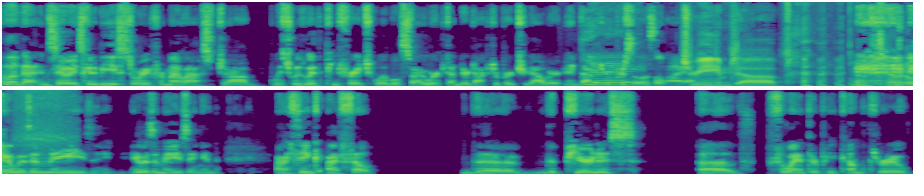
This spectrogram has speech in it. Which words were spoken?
I love that. And so it's going to be a story from my last job, which was with P4H Global. So I worked under Dr. Bertrude Albert and Dr. Yay. Priscilla Zelaya. Dream job. Oh, it was amazing. It was amazing. And I think I felt the the pureness of philanthropy come through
